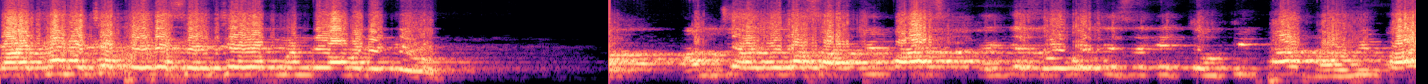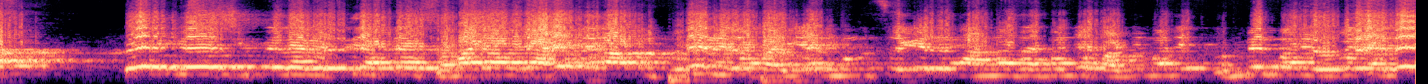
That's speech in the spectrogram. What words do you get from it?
कारखान्याच्या पहिल्या संचालक मंडळामध्ये ते होते. आमच्या आजोबा सातवी पास त्यांच्या सोबतचे सगळे चौथी पास दहावी पास एक वेळ शिकलेला व्यक्ती आपल्या समाजामध्ये आहे त्याला आपण पुढे नेलं पाहिजे. आणि म्हणून सगळे जण अण्णासाहेबांच्या पाठीमध्ये खंबीरपणे उभे राहिले.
